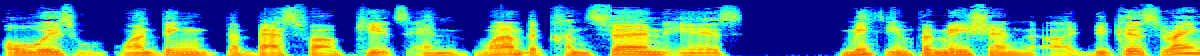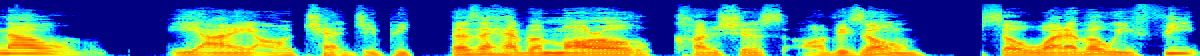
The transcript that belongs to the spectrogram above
always wanting the best for our kids, and one of the concern is misinformation. Uh, because right now, AI or ChatGPT doesn't have a moral conscience of its own. So whatever we feed,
